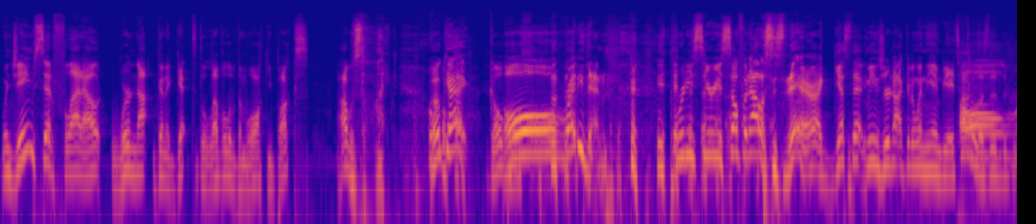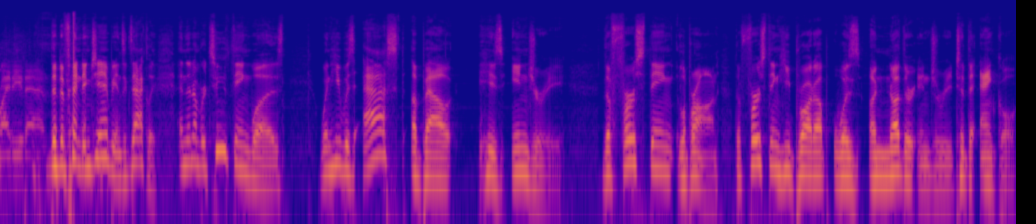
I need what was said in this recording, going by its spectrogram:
When James said flat out, we're not going to get to the level of the Milwaukee Bucks, I was like, okay. Goalpost. Alrighty then. Pretty serious self analysis there. I guess that means you're not going to win the NBA title as the, Alrighty then. the defending champions. Exactly. And the number two thing was when he was asked about his injury, the first thing, LeBron, the first thing he brought up was another injury to the ankle.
